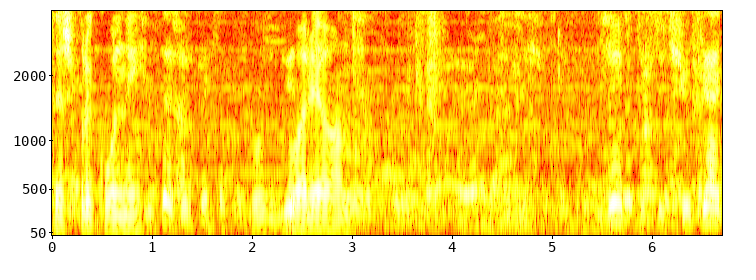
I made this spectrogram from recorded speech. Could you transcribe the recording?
Теж прикольний. Представляешь, рецептор какой? Он же 2000 Вариант. долларов стоит. Рецептор, ты что, 5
